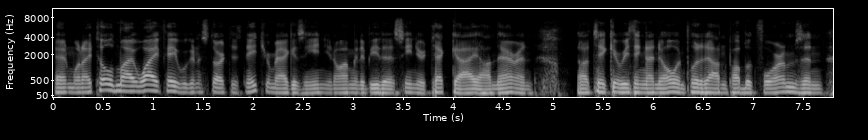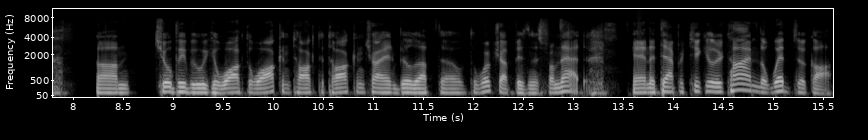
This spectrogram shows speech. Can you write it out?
And when I told my wife, "Hey, we're going to start this nature magazine," you know, I'm going to be the senior tech guy on there and I'll take everything I know and put it out in public forums and um, show people we could walk the walk and talk the talk and try and build up the the workshop business from that. And at that particular time, the web took off.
